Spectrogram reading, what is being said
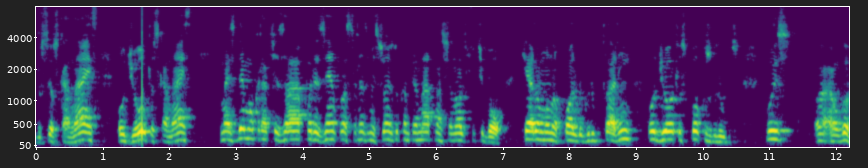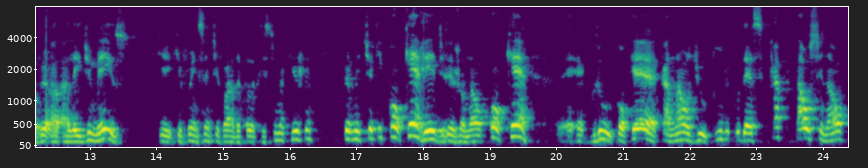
dos seus canais ou de outros canais, mas democratizar, por exemplo, as transmissões do Campeonato Nacional de Futebol, que era um monopólio do Grupo Clarim ou de outros poucos grupos. Pois a, a, a lei de meios, que, que foi incentivada pela Cristina Kirchner, permitia que qualquer rede regional, qualquer é, grupo, qualquer canal de YouTube pudesse captar o sinal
